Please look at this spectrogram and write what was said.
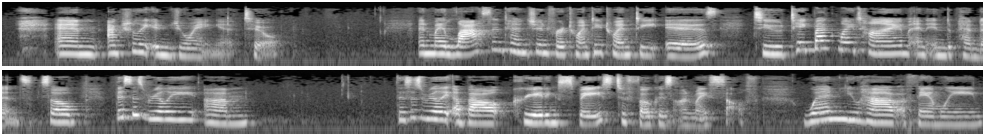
and actually enjoying it too. And my last intention for 2020 is to take back my time and independence. So, this is really um, this is really about creating space to focus on myself. When you have a family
